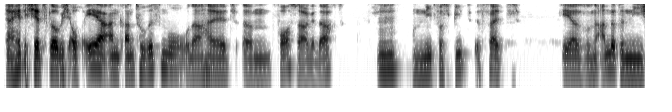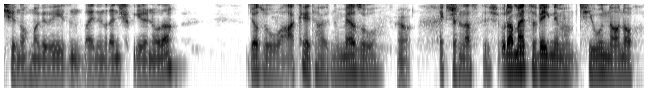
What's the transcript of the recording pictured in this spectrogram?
da hätte ich jetzt, glaube ich, auch eher an Gran Turismo oder halt ähm, Forza gedacht. Mhm. Und Need for Speed ist halt eher so eine andere Nische nochmal gewesen bei den Rennspielen, oder? Ja, so Arcade halt, ne? mehr so Ja. actionlastig. Oder meinst du wegen dem Tune auch noch?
